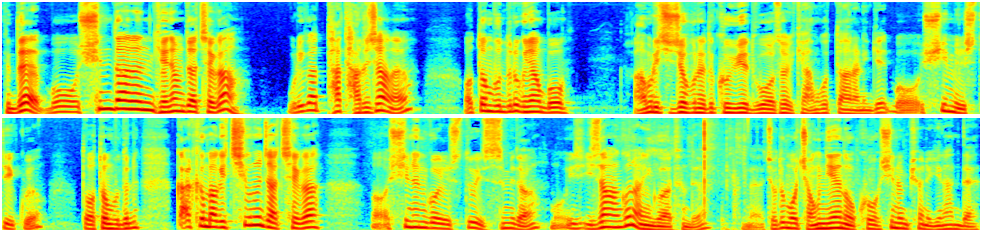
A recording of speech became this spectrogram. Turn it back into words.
근데 뭐 쉰다는 개념 자체가 우리가 다 다르지 않아요? 어떤 분들은 그냥 뭐 아무리 지저분해도 그 위에 누워서 이렇게 아무것도 안 하는 게 뭐 쉼일 수도 있고요. 또 어떤 분들은 깔끔하게 치우는 자체가 어, 쉬는 거일 수도 있습니다. 뭐 이상한 건 아닌 것 같은데요. 네, 저도 뭐 정리해 놓고 쉬는 편이긴 한데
